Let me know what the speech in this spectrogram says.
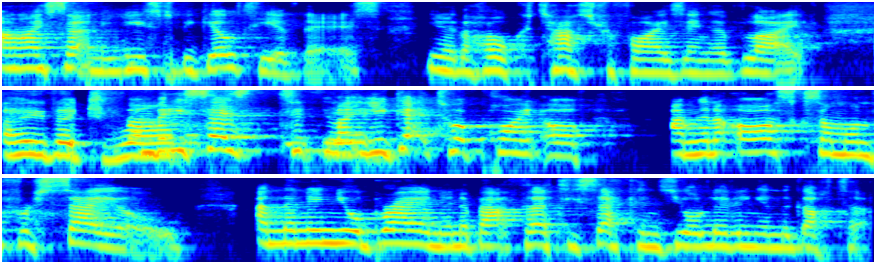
and i certainly used to be guilty of this you know the whole catastrophizing of like over somebody says to, like you get to a point of i'm going to ask someone for a sale and then in your brain in about 30 seconds you're living in the gutter.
